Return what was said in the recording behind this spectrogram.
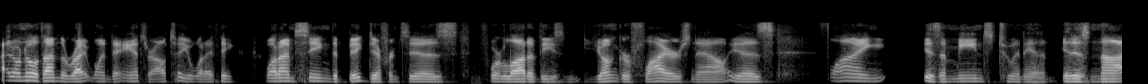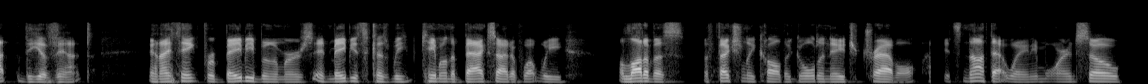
I don't know if I'm the right one to answer. I'll tell you what I think. What I'm seeing the big difference is for a lot of these younger flyers now is flying is a means to an end. It is not the event. And I think for baby boomers, and maybe it's because we came on the backside of what we, a lot of us affectionately call the golden age of travel. It's not that way anymore. And so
